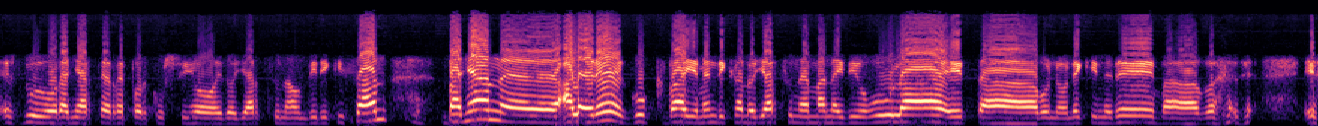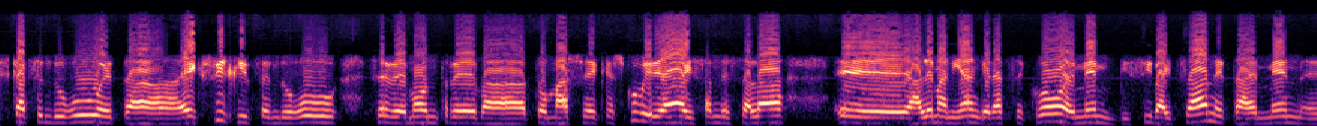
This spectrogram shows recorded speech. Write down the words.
ez du orain arte reperkusio edo jartzuna hondirik izan, baina eh, ala ere guk bai hemendikano jartzuna eman nahi digula eta bueno, honekin ere ba, eskatzen dugu eta exigitzen dugu ze demontre ba, Tomasek eskubidea izan dezala e, Alemanian geratzeko, hemen bizi baitzan eta hemen e,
